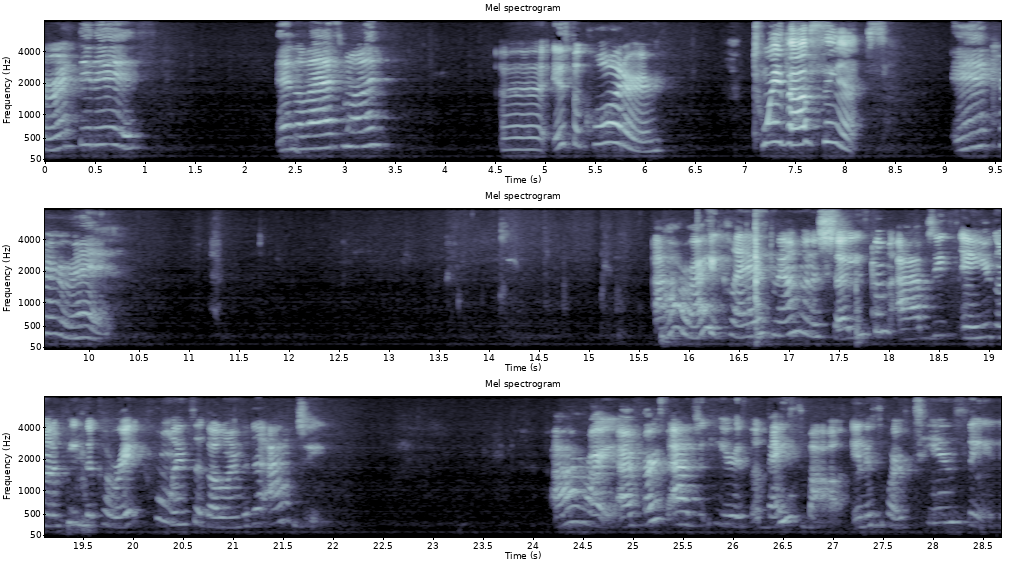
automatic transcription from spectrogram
Correct it is. And the last one? Uh, it's a quarter. Twenty-five cents. Incorrect. All right, class. Now I'm going to show you some objects, and you're going to pick the correct coin to go under the object. All right, our first object here is a baseball, and it's worth 10 cents.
